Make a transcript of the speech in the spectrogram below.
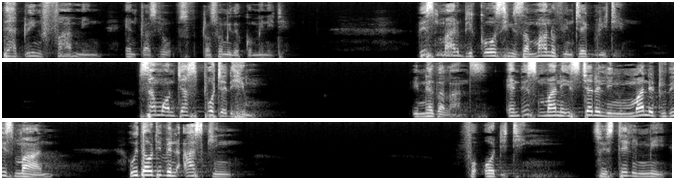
they are doing farming and transforming the community. This man, because he's a man of integrity, someone just spotted him in Netherlands. And this man is channeling money to this man without even asking for auditing. So he's telling me,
